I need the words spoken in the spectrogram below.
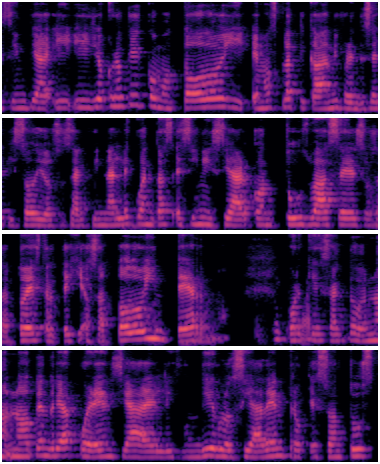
Cintia, y, y, yo creo que como todo, y hemos platicado en diferentes episodios, o sea, al final de cuentas es iniciar con tus bases, o sea, tu estrategia, o sea, todo interno, porque exacto, no, no tendría coherencia el difundirlo si adentro, que son tus,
